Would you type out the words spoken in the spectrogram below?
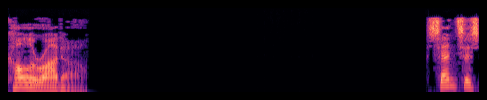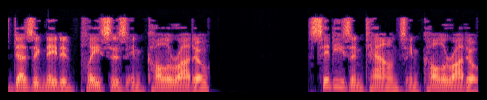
Colorado Census-designated places in Colorado Cities and towns in Colorado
